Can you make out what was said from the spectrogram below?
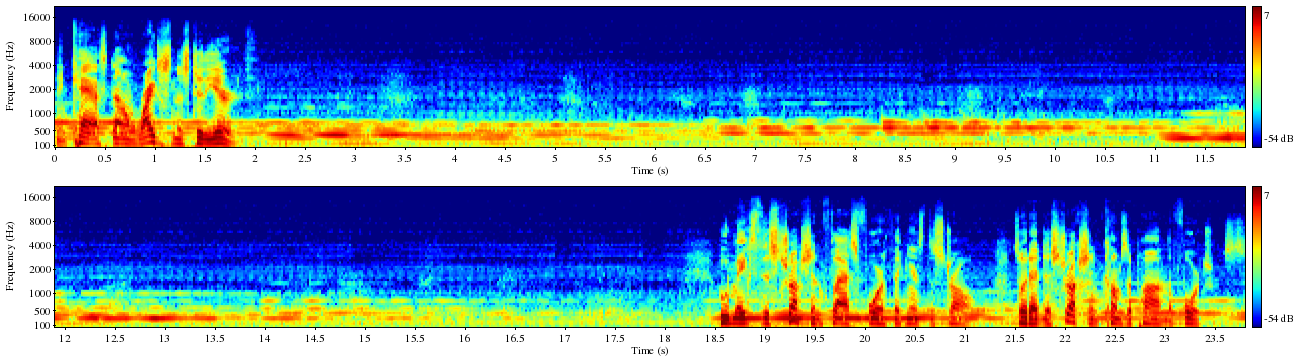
and cast down righteousness to the earth. Who makes destruction flash forth against the strong, so that destruction comes upon the fortress.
